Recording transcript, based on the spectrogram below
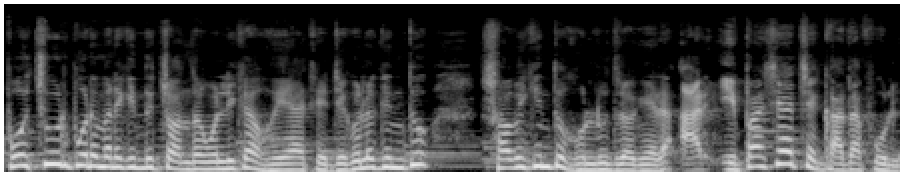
প্রচুর পরিমাণে কিন্তু চন্দ্রমল্লিকা হয়ে আছে, যেগুলো কিন্তু সবই কিন্তু হলুদ রঙের। আর এপাশে আছে গাঁদা ফুল।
